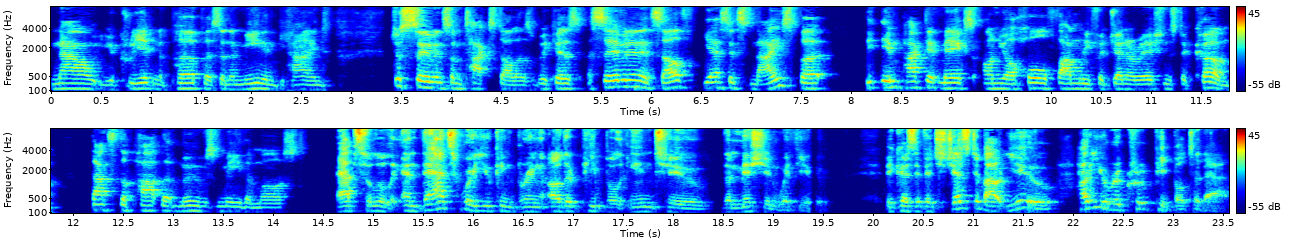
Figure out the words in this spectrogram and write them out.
now you're creating a purpose and a meaning behind just saving some tax dollars because saving in itself, yes, it's nice, but the impact it makes on your whole family for generations to come, that's the part that moves me the most. Absolutely. And that's where you can bring other people into the mission with you. Because if it's just about you, how do you recruit people to that?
